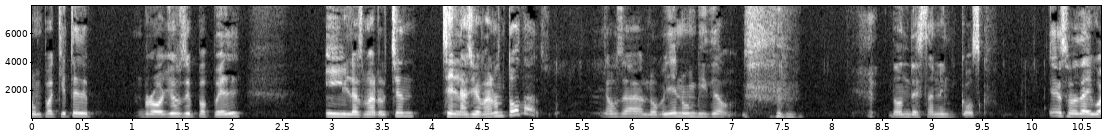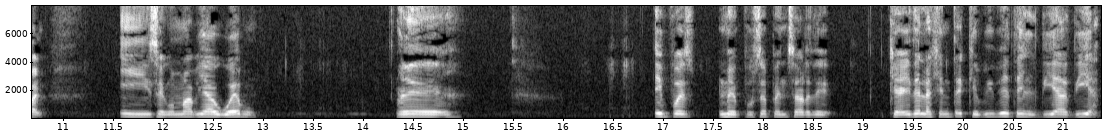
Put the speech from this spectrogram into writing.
un paquete de rollos de papel y las maruchan se las llevaron todas. O sea, lo vi en un video donde están en Costco. Eso da igual. Y según no había huevo. Eh, y pues me puse a pensar de que hay de la gente que vive del día a día.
